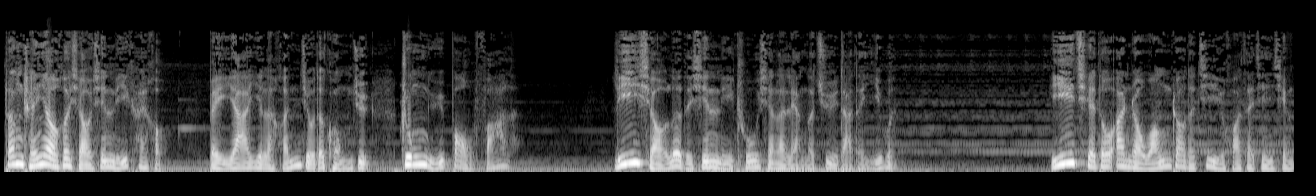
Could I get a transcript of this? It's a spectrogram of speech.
当陈耀和小新离开后。被压抑了很久的恐惧终于爆发了，李小乐的心里出现了两个巨大的疑问：一切都按照王昭的计划在进行，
